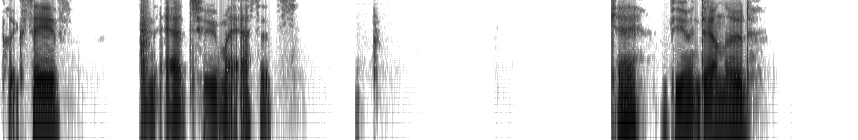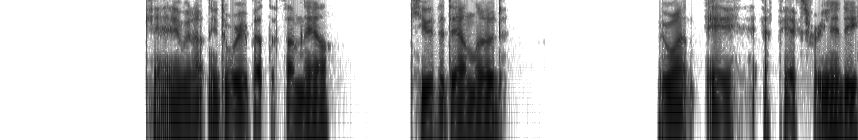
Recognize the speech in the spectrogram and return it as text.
click save and add to my assets. Okay, view and download. Okay, we don't need to worry about the thumbnail. Cue the download. We want a FBX for Unity.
